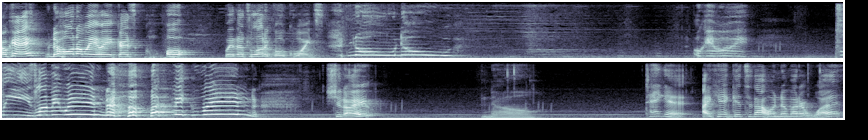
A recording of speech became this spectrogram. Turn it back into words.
Okay. No, hold on. Wait, wait, guys. Oh, wait, that's a lot of gold coins. No, no. Okay, wait, wait. Please, let me win. let me win. Should I? No. Dang it. I can't get to that one no matter what.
